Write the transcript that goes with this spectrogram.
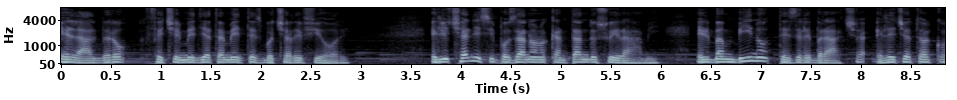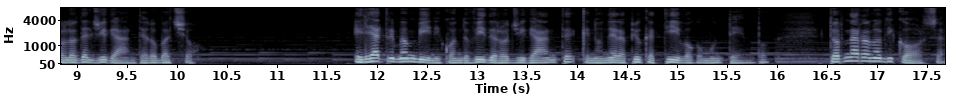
e l'albero fece immediatamente sbocciare i fiori. E gli uccelli si posarono cantando sui rami, e il bambino tese le braccia e le gettò al collo del gigante e lo baciò. E gli altri bambini, quando videro il gigante, che non era più cattivo come un tempo, tornarono di corsa,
